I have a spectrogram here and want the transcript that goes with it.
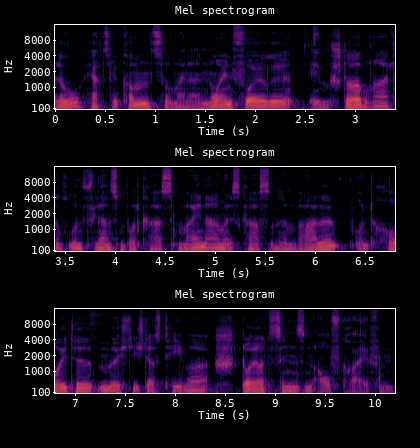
Hallo, herzlich willkommen zu meiner neuen Folge im Steuerberatungs- und Finanzen-Podcast. Mein Name ist Carsten Simbale und heute möchte ich das Thema Steuerzinsen aufgreifen.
